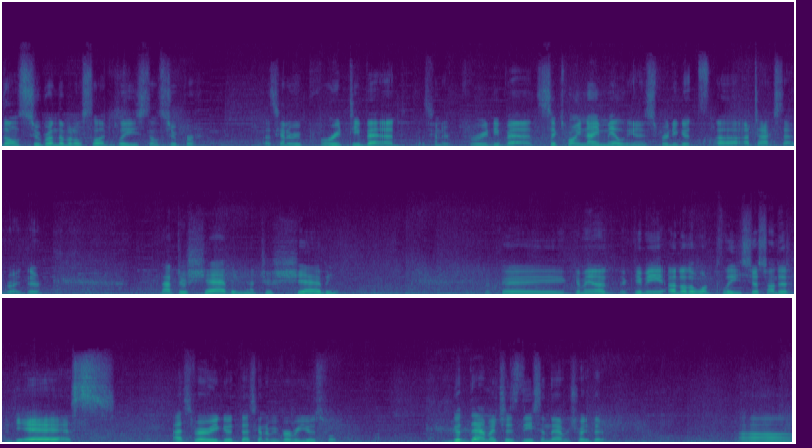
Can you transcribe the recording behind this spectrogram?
Don't super on the middle slot, please, don't super. That's to be pretty bad. That's to be pretty bad. 6.9 million is pretty good uh, attack stat right there. Not too shabby, not too shabby. Okay, give me a, give me another one, please. Just on this. Yes. That's very good. That's going to be very useful. Good damage is decent damage right there. Uh,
